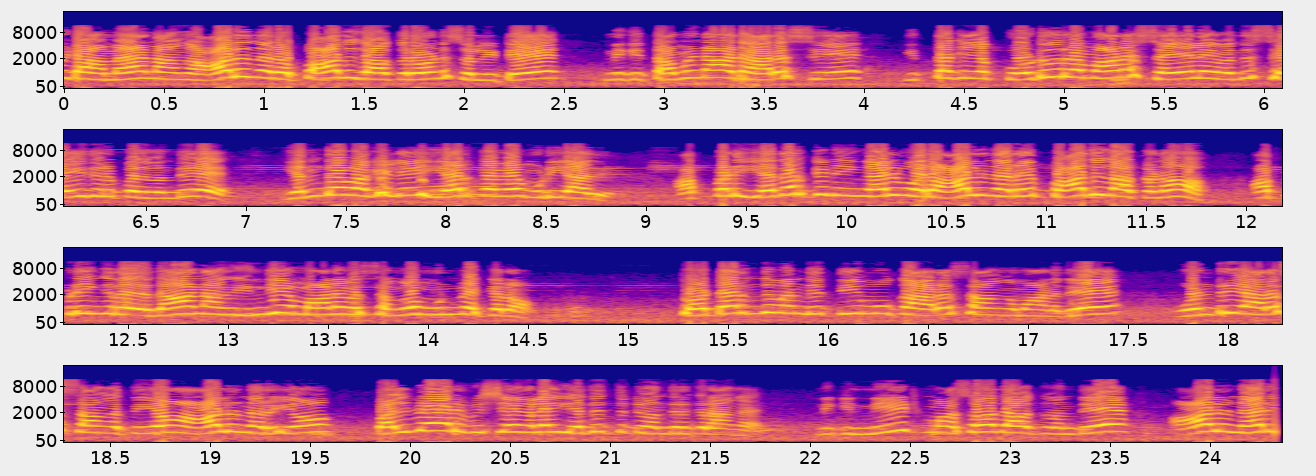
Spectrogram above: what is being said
விடாம நாங்க ஆளுநரை பாதுகாக்கிறோம்னு சொல்லிட்டு இன்னைக்கு தமிழ்நாடு அரசு இத்தகைய கொடூரமான செயலை வந்து செய்திருப்பது வந்து எந்த வகையிலையும் ஏற்கவே முடியாது. அப்படி எதற்கு நீங்கள் ஒரு ஆளுநரை பாதுகாக்கணும் அப்படிங்கறது தான் நாங்க இந்திய மாணவர் சங்கம் முன்வைக்கிறோம். தொடர்ந்து வந்து திமுக அரசாங்கமானது ஒன்றிய அரசாங்கத்தையும் ஆளுநரையும் பல்வேறு விஷயங்களை எதிர்த்துட்டு வந்திருக்கிறாங்க. இன்னைக்கு நீட் மசோதாவுக்கு வந்து ஆளுநர்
